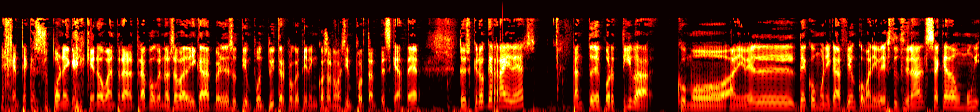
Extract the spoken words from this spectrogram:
Hay gente que se supone que, no va a entrar al trapo, que no se va a dedicar a perder su tiempo en Twitter porque tienen cosas más importantes que hacer. Entonces creo que Raiders, tanto deportiva como a nivel de comunicación, como a nivel institucional, se ha quedado muy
